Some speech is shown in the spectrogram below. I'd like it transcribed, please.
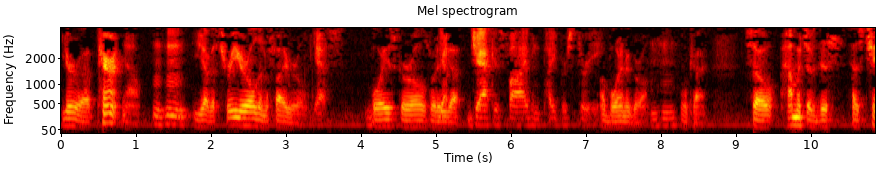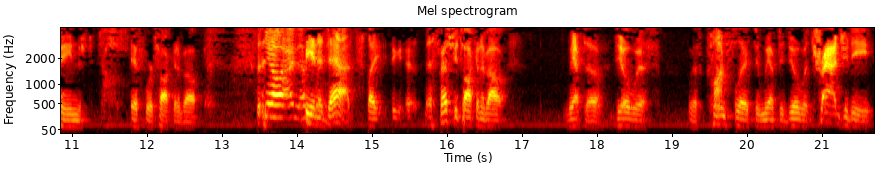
You're a parent now. Mm-hmm. You have a three year old and a five year old. Yes. Boys, girls, what do you got? Jack is five and Piper's three. A boy and a girl. Mm-hmm. Okay. So, how much of this has changed if we're talking about You know, I, being a dad? Like, especially talking about we have to deal with with conflict and we have to deal with tragedy.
